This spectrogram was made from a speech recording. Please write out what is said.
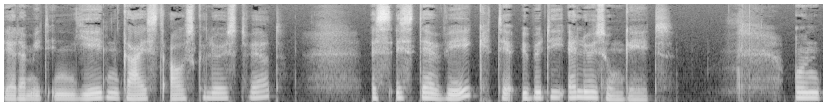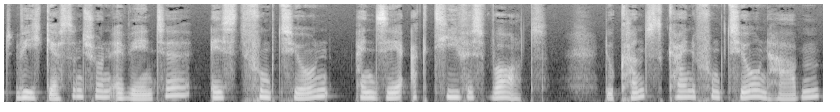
der damit in jeden Geist ausgelöst wird. Es ist der Weg, der über die Erlösung geht. Und wie ich gestern schon erwähnte, ist Funktion ein sehr aktives Wort. Du kannst keine Funktion haben,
